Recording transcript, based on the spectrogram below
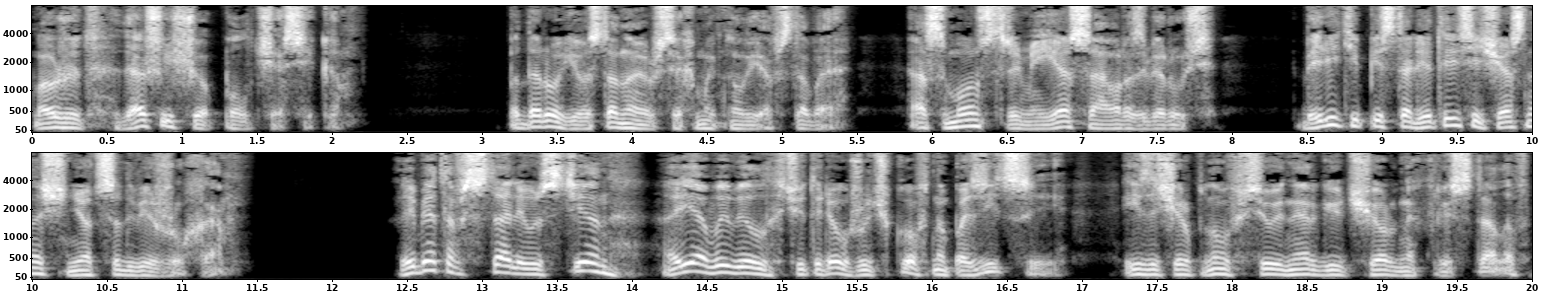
Может, дашь еще полчасика? По дороге восстановишься, хмыкнул я, вставая. А с монстрами я сам разберусь. Берите пистолеты, и сейчас начнется движуха. Ребята встали у стен, а я вывел четырех жучков на позиции и, зачерпнув всю энергию черных кристаллов,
